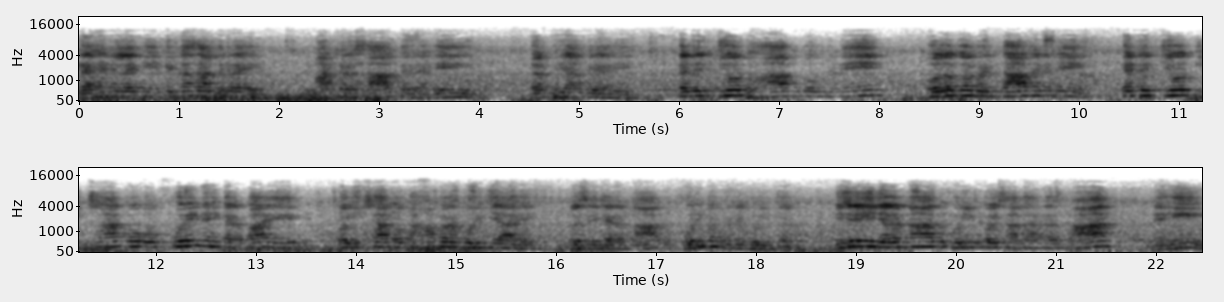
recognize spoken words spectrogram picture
रहने लगे, कितना साल तक रहे? अठारह साल तक रहे गंभीरा में रहे। कहते, जो भाव को उन्होंने गोलोक वृंदावन में, कहते, जो इच्छा को वो पूरी नहीं कर पाए, वो इच्छा को कहाँ पर पूरी किया है? बोले, श्री जगन्नाथ पुरी में उन्होंने पूरी किया। इसलिए जगन्नाथ पुरी कोई साधारण स्थान नहीं।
